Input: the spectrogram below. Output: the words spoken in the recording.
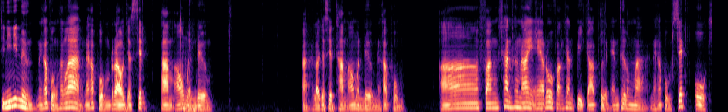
ทีนี้นิดหนึ่งนะครับผมข้างล่างนะครับ ผมเราจะเซต time out เหมือนเดิมอะเราจะเซต time out เหมือนเดิมนะครับผม อ่าฟังก์ชันข้างใน arrow ฟังก์ชันปีกาเปิด enter ลงมานะครับผม set โอเค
